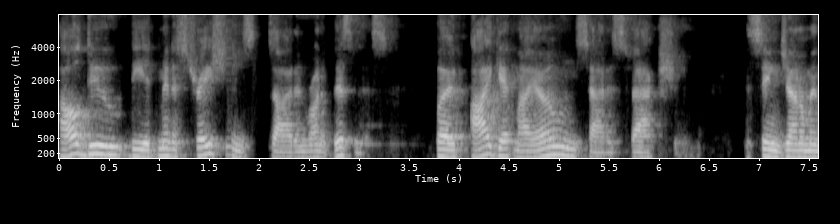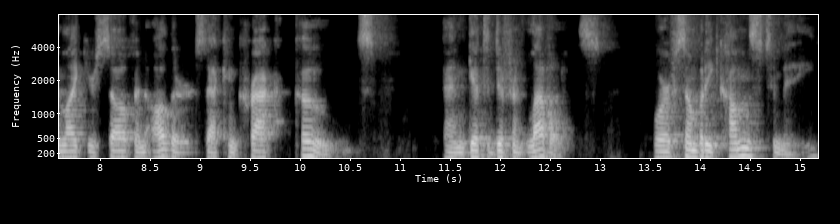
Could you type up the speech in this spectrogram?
I'll do the administration side and run a business, but I get my own satisfaction seeing gentlemen like yourself and others that can crack codes and get to different levels. Or if somebody comes to me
